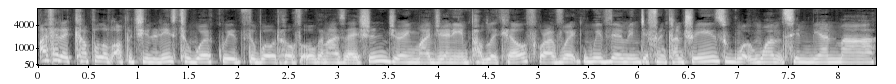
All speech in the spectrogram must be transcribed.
I've had a couple of opportunities to work with the World Health Organization during my journey in public health, where I've worked with them in different countries, once in Myanmar,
